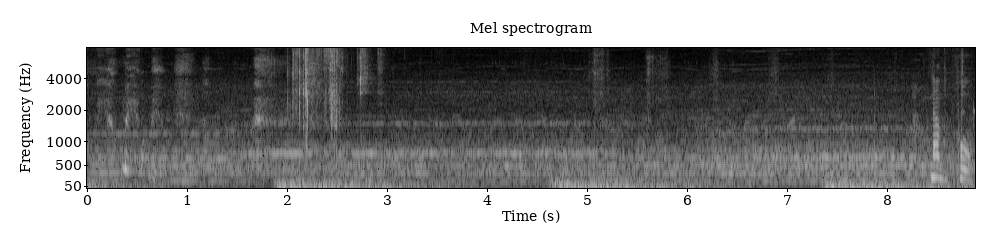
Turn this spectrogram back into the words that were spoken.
Help me, help me, help me. Now the pork.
